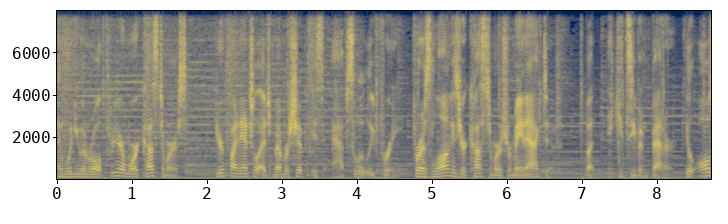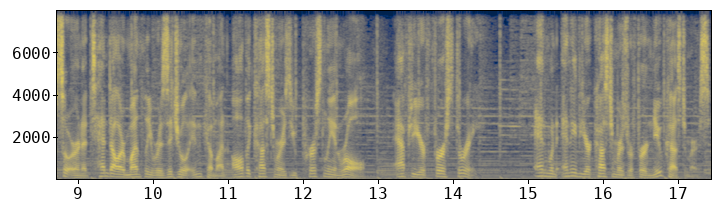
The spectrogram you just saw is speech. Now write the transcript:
And when you enroll three or more customers, your Financial Edge membership is absolutely free for as long as your customers remain active. But it gets even better. You'll also earn a $10 monthly residual income on all the customers you personally enroll after your first three. And when any of your customers refer new customers,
